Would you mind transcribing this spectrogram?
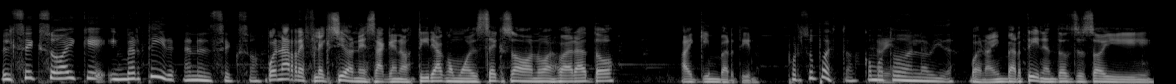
El sexo hay que invertir en el sexo. Buena reflexión esa que nos tira como el sexo no es barato, hay que invertir. Por supuesto, como todo en la vida. Bueno, a invertir, entonces soy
